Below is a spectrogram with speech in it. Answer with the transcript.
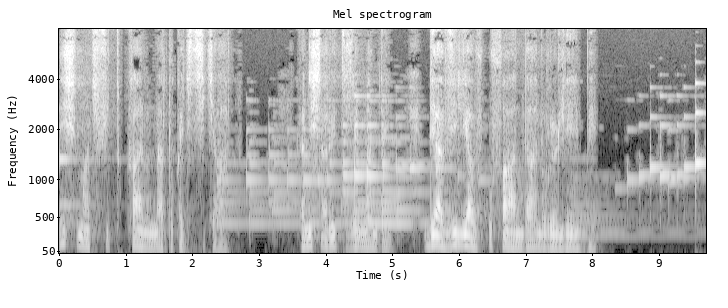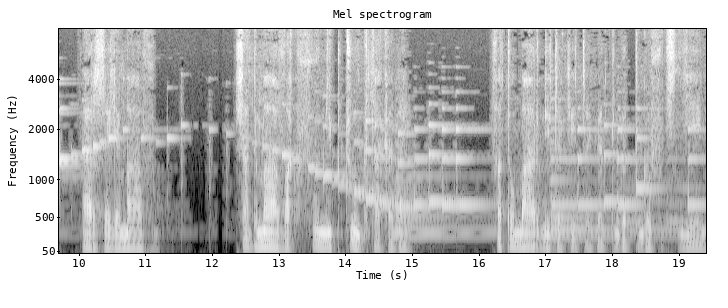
Hisy mantsy fitokany natokaitintsika ato. Ka ny sarety izay mandeha dia avily avokoa fa handalo ireo lehibe. Ary izay ilay mahavoa. Sady mahavaky fo ny mpitrongy tahaka anay fa toa maro ny hetraketraka tongatonga fotsiny eny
